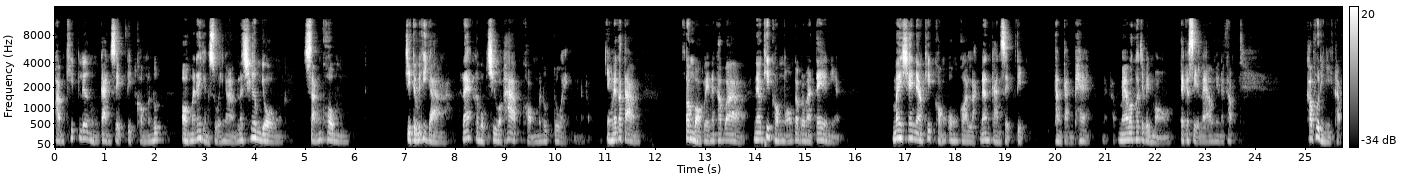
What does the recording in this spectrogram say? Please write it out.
ความคิดเรื่องการเสพติดของมนุษย์ออกมาได้อย่างสวยงาม และเชื่อมโยง สังคม จิตวิทยา และระบบชีวภาพของมนุษย์ด้วยนะครับ อย่างไรก็ตามต้องบอกเลยนะครับว่า แนวคิดของหมอกาเบร์มาเต้เนี่ย ไม่ใช่แนวคิดขององค์กรหลักด้านการเสพติดทางการแพทย์นะครับแม้ว่าเขาจะเป็นหมอแต่เกษียณแล้วเนี่ยนะครับ เขาพูดอย่างนี้ครับ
